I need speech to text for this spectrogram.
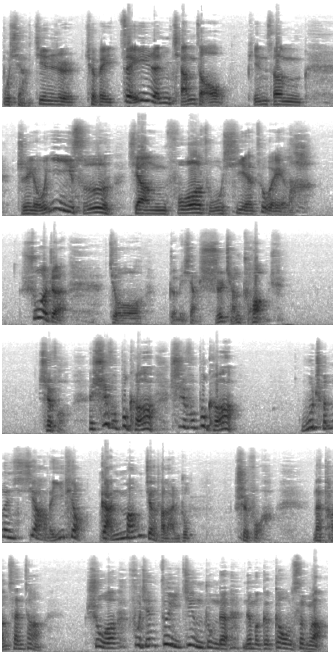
不想今日却被贼人抢走。”贫僧只有一死，向佛祖谢罪了。说着，就准备向石墙撞去。师傅，师傅不可，师傅不可！吴承恩吓了一跳，赶忙将他拦住。师傅啊，那唐三藏是我父亲最敬重的那么个高僧了，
